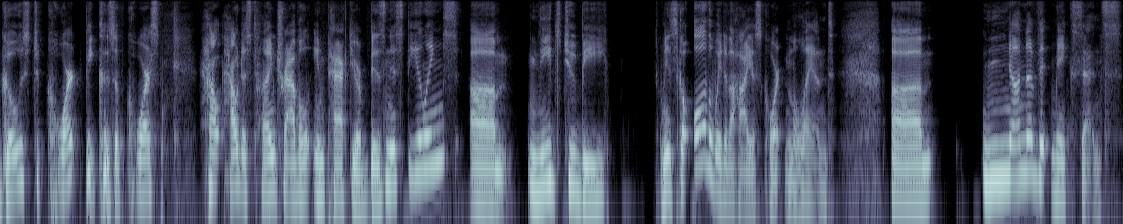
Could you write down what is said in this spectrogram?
goes to court because, of course, how, how does time travel impact your business dealings? Um, needs to be needs to go all the way to the highest court in the land. Um, none of it makes sense.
